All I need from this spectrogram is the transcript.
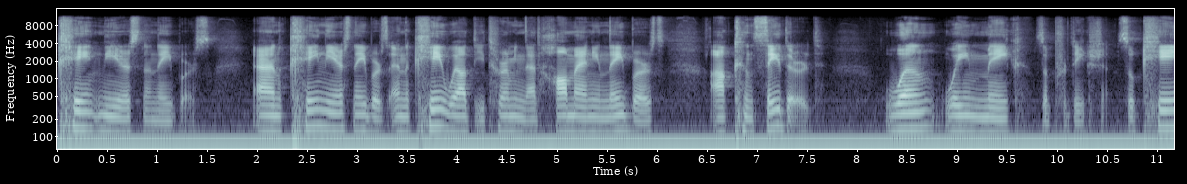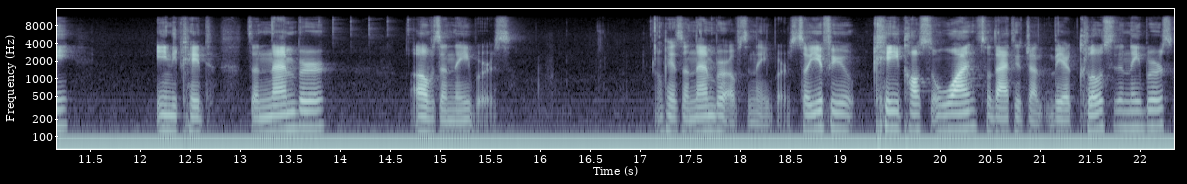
k nearest neighbors and k nearest neighbors and k will determine that how many neighbors are considered when we make the prediction so k indicate the number of the neighbors Okay, so number of the neighbors. So if you k equals 1, so that is just their closest neighbors.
